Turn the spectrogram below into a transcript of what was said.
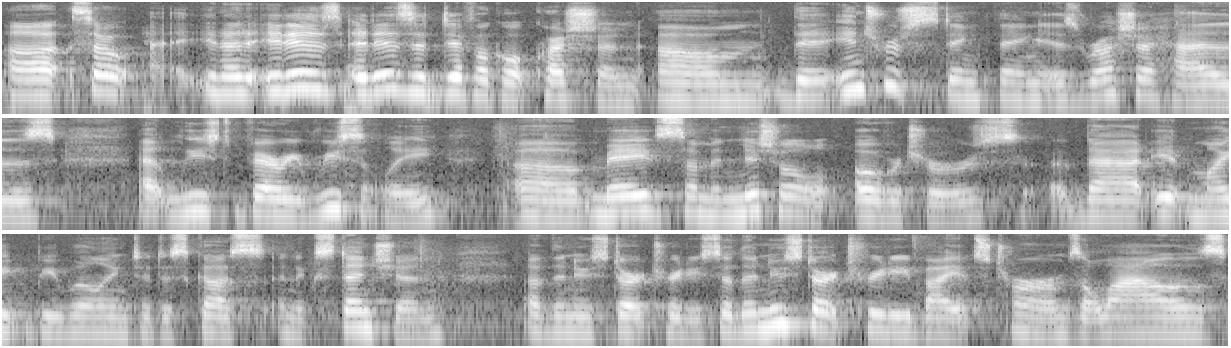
Uh, So, uh, you know, it is, it is a difficult question. Um, The interesting thing is Russia has, at least very recently, uh, made some initial overtures that it might be willing to discuss an extension of the New START Treaty. So the New START Treaty, by its terms, allows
